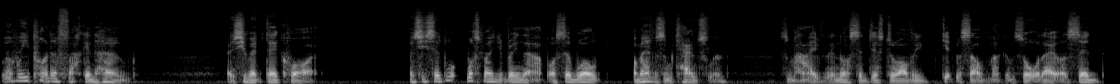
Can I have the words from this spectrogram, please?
well, we put in a fucking home? And she went dead quiet. And she said, what, what's made you bring that up? I said, well, I'm having some counselling, some havening. I said, just to obviously get myself fucking sorted out. I said,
